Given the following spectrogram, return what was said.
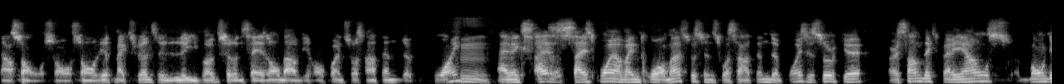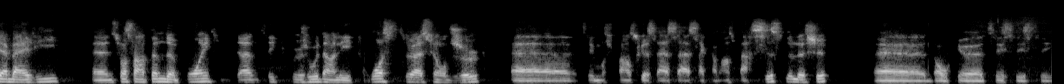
dans son, son, son rythme actuel, là, il vogue sur une saison d'environ quoi, une soixantaine de points Hmm. avec 16, 16 points en 23 matchs, ça, c'est une soixantaine de points. C'est sûr que un centre d'expérience, bon gabarit, euh, une soixantaine de points qui donne, tu sais, qui peut jouer dans les trois situations de jeu. Euh, tu sais, moi, je pense que ça, ça, ça commence par 6, le chiffre. Euh, donc, euh, tu sais, c'est,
